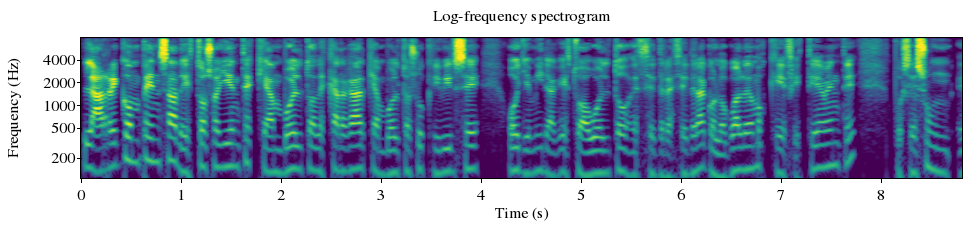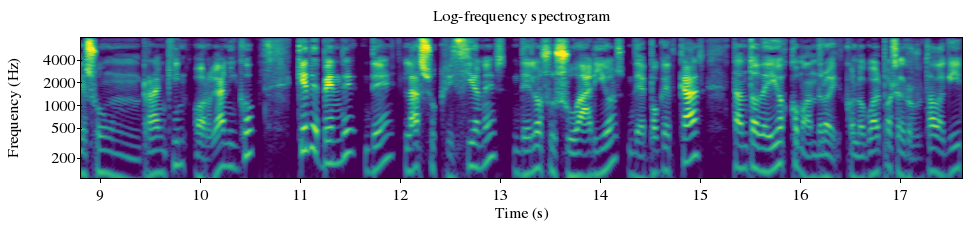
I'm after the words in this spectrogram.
la recompensa de estos oyentes que han vuelto a descargar, que han vuelto a suscribirse, oye, mira que esto ha vuelto, etcétera, etcétera, con lo cual vemos que efectivamente, pues es un, es un ranking orgánico que depende de las suscripciones de los usuarios de Pocket Cast, tanto de ellos como Android, con lo cual, pues el resultado aquí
